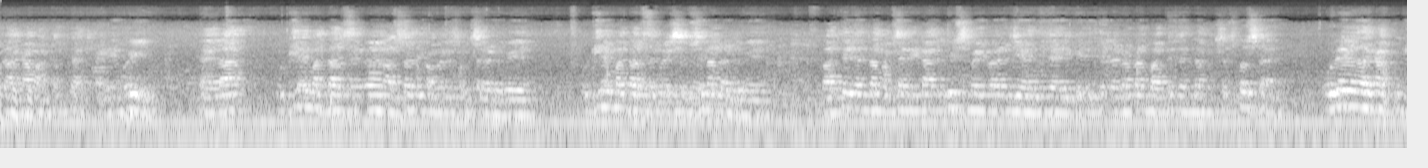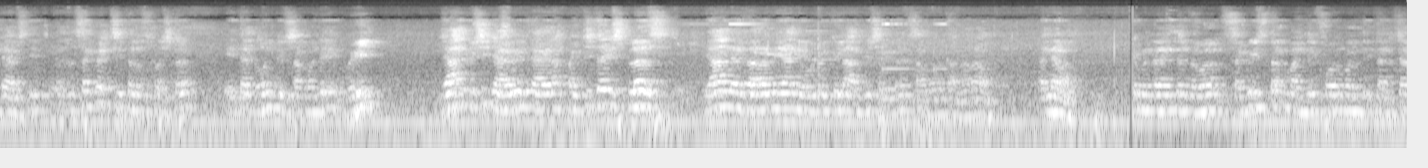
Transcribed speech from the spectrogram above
जागा वाटप त्या ठिकाणी होईल. त्याला कुठले मतदारसंघ राष्ट्रवादी काँग्रेस पक्ष लढवेल कुठले मतदारसंघ शिवसेना लढवेल भारतीय जनता पक्षाने काल वीस उमेदवारांची यादी जाहीर केली. ते लढवणार भारतीय जनता पक्ष स्पष्ट आहे. उरलेल्या जागा कुठल्या असतील त्याचं सगळं चित्र स्पष्ट. येत्या दोन दिवसामध्ये होईल. ज्या दिवशी ज्यावेळी त्यावेळेला पंचेचाळीस प्लस या निर्धाराने या निवडणुकीला आम्ही सगळं सामोरं जाणार आहोत. धन्यवाद. मुख्यमंत्र्यांच्या जवळ सविस्तर माझी फोनवरती चर्चा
